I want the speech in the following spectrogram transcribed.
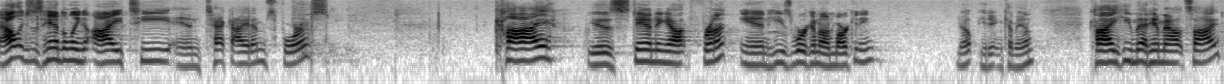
Alex is handling IT and tech items for us. Kai is standing out front and he's working on marketing. Nope, he didn't come in. Kai, you met him outside,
